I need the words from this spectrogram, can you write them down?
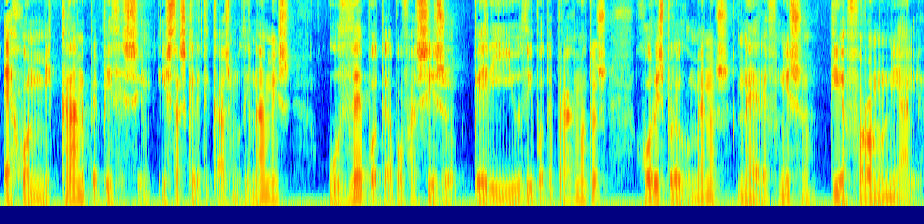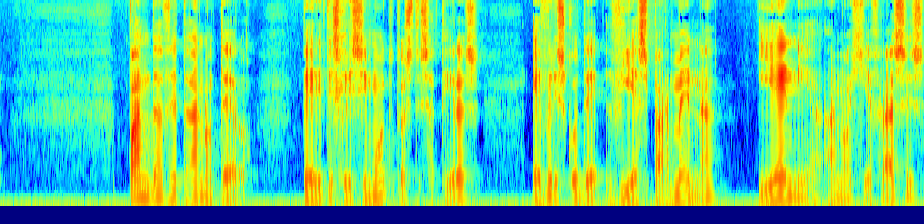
έχων μικράν πεποίθηση εις τα σκριτικά μου δυνάμεις, ουδέποτε αποφασίζω περί ουδήποτε πράγματος, χωρίς προηγουμένως να ερευνήσω τι εφρόνουν οι άλλοι. Πάντα δε τα ανωτέρω, περί της χρησιμότητας της σατήρας, ευρίσκονται διεσπαρμένα η έννοια αν όχι εφράσεις,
